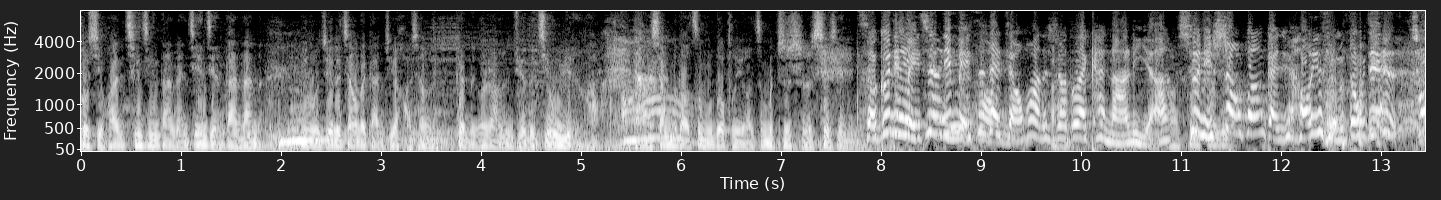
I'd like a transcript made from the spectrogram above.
都喜欢清清淡淡、简简单单的，因为我觉得这样的感觉好像更能够让人觉得久远啊！啊，想不到这么多朋友这么支持，谢谢你们。小哥，你每次你每次在讲话的时候都在看哪里啊就你上方感觉好像有什么东西，就是充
